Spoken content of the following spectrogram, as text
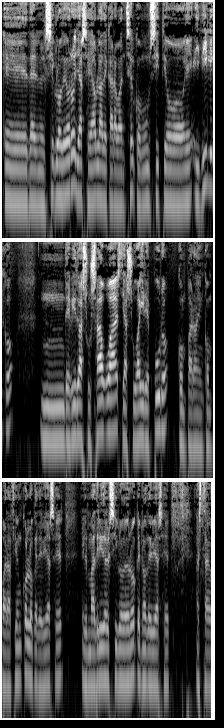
En el siglo de oro ya se habla de Carabanchel como un sitio idílico Mm, debido a sus aguas y a su aire puro en comparación con lo que debía ser el Madrid del siglo de oro que no debía ser. Hasta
